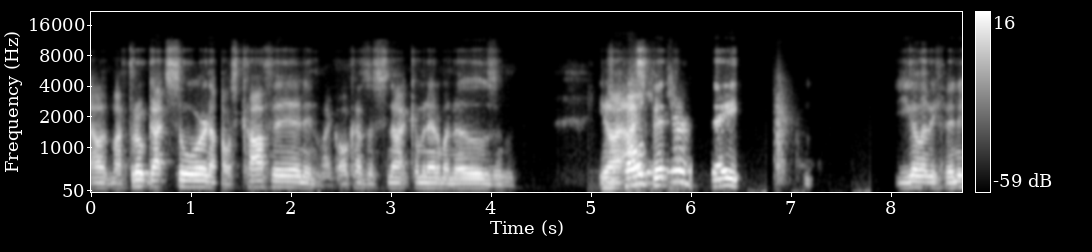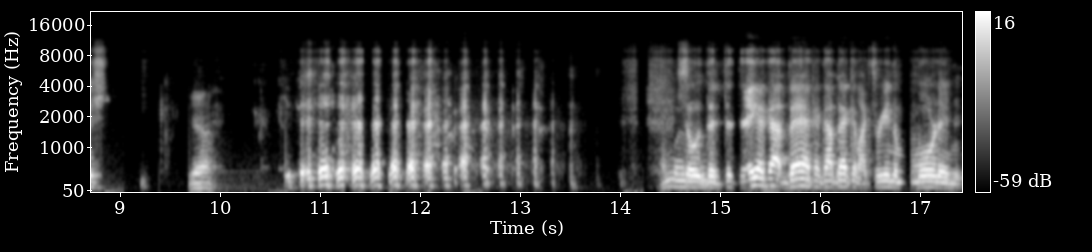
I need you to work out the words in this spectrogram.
I, my throat got sore and I was coughing and like all kinds of snot coming out of my nose and you know Was it I, I spent the day. You gonna let me finish? Yeah. I'm so the, the day I got back, I got back at like three in the morning,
